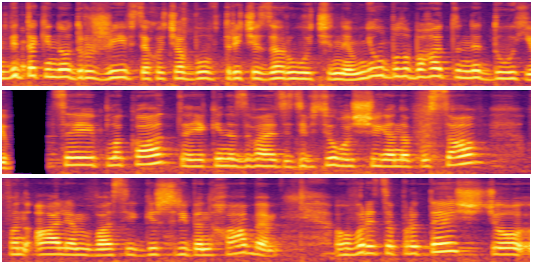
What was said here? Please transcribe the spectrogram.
він так і не одружився, хоча був тричі заручений. В нього було багато недугів. Цей плакат, який називається Зі всього, що я написав, фон Алем вас і Гешрібен Хабе, говориться про те, що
